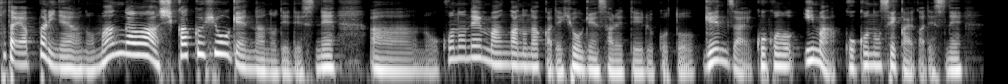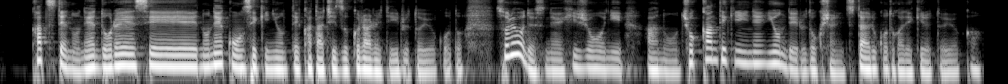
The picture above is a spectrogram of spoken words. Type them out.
ただやっぱりね、あの漫画は視覚表現なのでですね、あのこのね、漫画の中で表現されていること、現在、ここ、今、ここの世界がですね、かつてのね、奴隷制のね、痕跡によって形作られているということ、それをですね、非常にあの直感的にね、読んでいる読者に伝えることができるというか、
